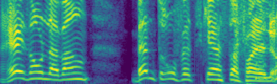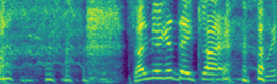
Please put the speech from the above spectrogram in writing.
Raison de la vente, ben trop fatiguant cette affaire-là. ça a le mérite d'être clair. Oui,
